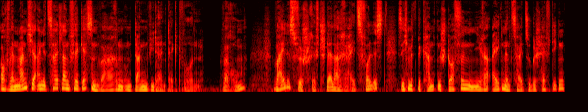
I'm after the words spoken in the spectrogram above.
auch wenn manche eine Zeit lang vergessen waren und dann wiederentdeckt wurden. Warum? weil es für Schriftsteller reizvoll ist, sich mit bekannten Stoffen in ihrer eigenen Zeit zu beschäftigen,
